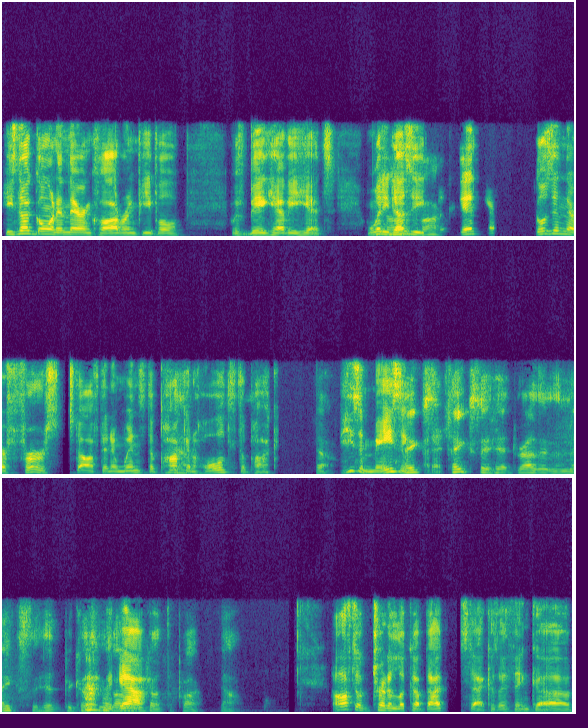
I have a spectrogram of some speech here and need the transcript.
he's not going in there and clobbering people with big heavy hits. What he does, he goes in there, goes in there first often and wins the puck Yeah. and holds the puck. Yeah. He's amazing takes at it. takes the hit rather than makes the hit because he's already Yeah. got the puck. Yeah. I'll have to try to look up that stat because I think uh,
